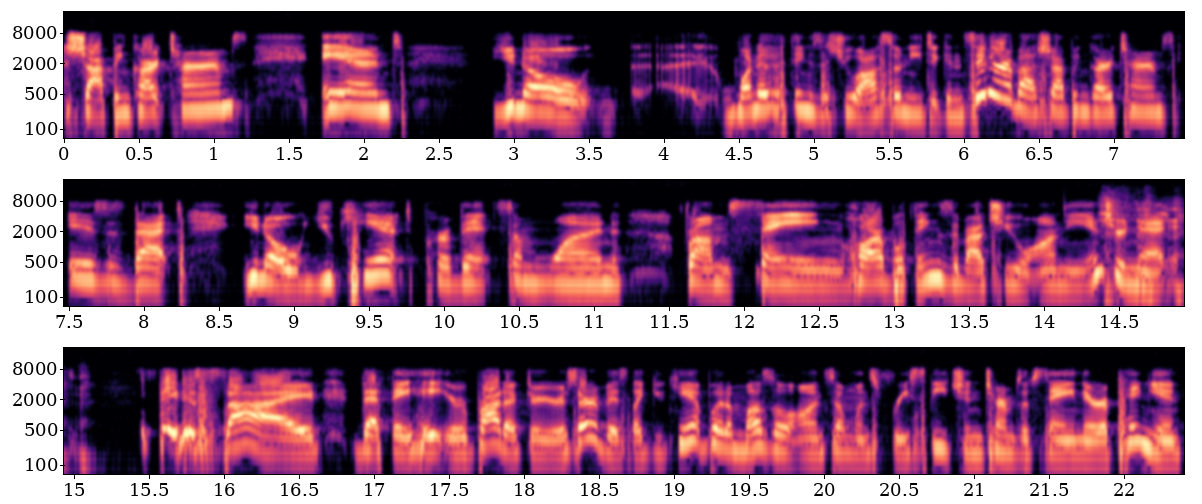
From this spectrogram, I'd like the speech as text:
shopping cart terms. And you know uh, one of the things that you also need to consider about shopping cart terms is, is that you know you can't prevent someone from saying horrible things about you on the internet they decide that they hate your product or your service. Like you can't put a muzzle on someone's free speech in terms of saying their opinion,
